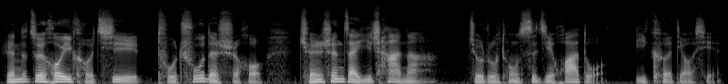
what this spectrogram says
人的最后一口气吐出的时候，全身在一刹那就如同四季花朵，一刻凋谢，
